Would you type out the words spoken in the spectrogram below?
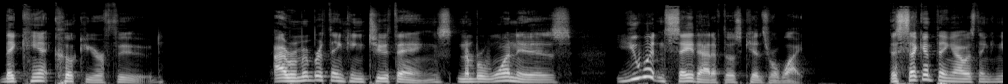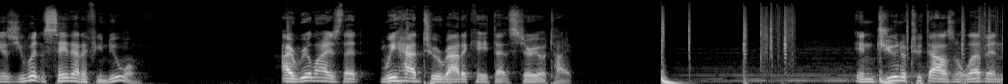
They can't cook your food. I remember thinking two things. Number one is, you wouldn't say that if those kids were white. The second thing I was thinking is, you wouldn't say that if you knew them. I realized that we had to eradicate that stereotype in June of 2011,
